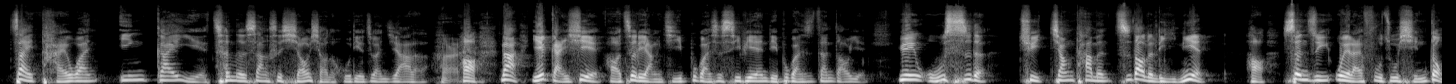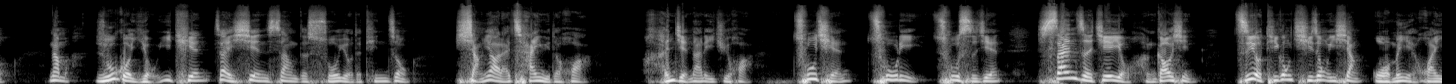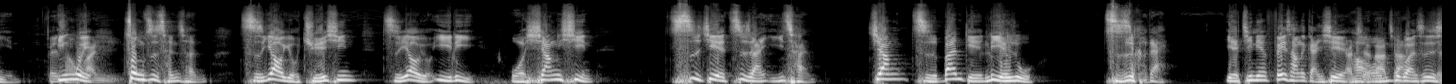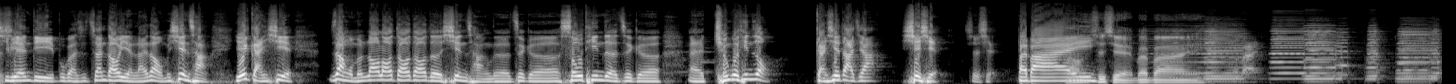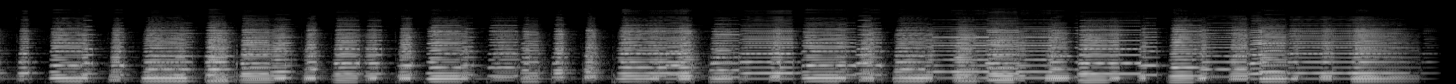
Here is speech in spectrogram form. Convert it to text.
在台湾应该也称得上是小小的蝴蝶专家了。好，那也感谢好这两集，不管是 CPND，不管是张导演，愿意无私的去将他们知道的理念。好，甚至于未来付诸行动。那么，如果有一天在线上的所有的听众想要来参与的话，很简单的一句话：出钱、出力、出时间，三者皆有，很高兴。只有提供其中一项，我们也欢迎。欢迎，因为众志成城，只要有决心，只要有毅力，我相信世界自然遗产将紫斑蝶列入，指日可待。也今天非常的感谢，好，我们不管是 C B N D，不管是詹导演来到我们现场，也感谢让我们唠唠叨叨的现场的这个收听的这个呃全国听众，感谢大家，谢谢，谢谢，拜拜，谢谢，拜拜。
